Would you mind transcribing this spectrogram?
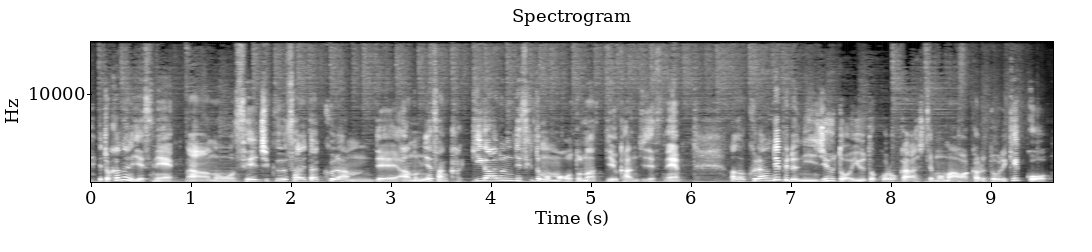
えっ、と、かなりですね、あの、成熟されたクランで、あの、皆さん活気があるんですけども、まあ、大人っていう感じですね。あの、クランレベル20というところからしても、まあ、わかる通り、結構、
